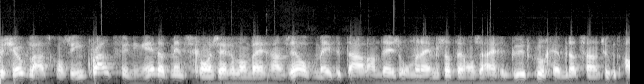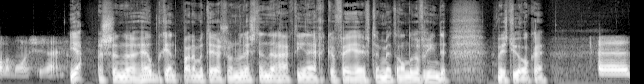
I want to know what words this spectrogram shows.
zoals je ook laatst kon zien, crowdfunding. Hè? Dat mensen gewoon zeggen van wij gaan zelf meebetalen aan deze ondernemers... dat wij onze eigen buurtkroeg hebben. Dat zou natuurlijk het allermooiste zijn. Ja, dat is een eh, heel bekend parlementair journalist in Den Haag... die een eigen café heeft en met andere vrienden. Wist u ook, hè? Uh,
